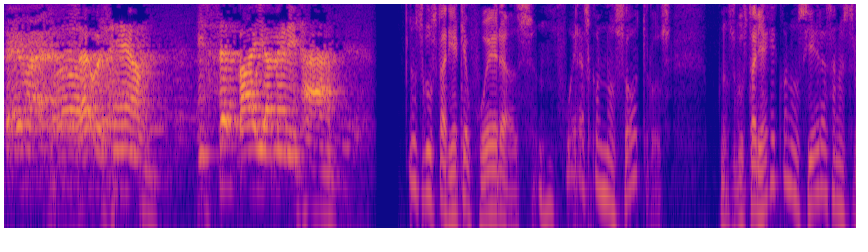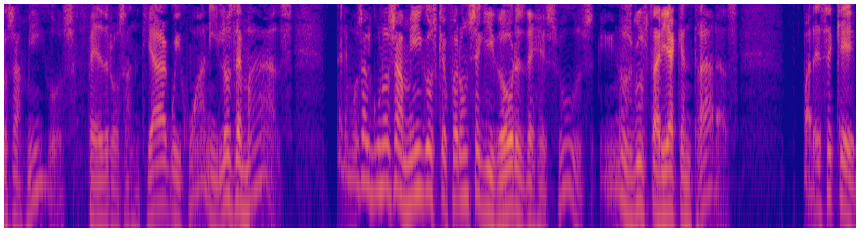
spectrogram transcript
That was him. He sat by you many times. Nos gustaría que fueras, fueras con nosotros. Nos gustaría que conocieras a nuestros amigos, Pedro, Santiago y Juan y los demás. Tenemos algunos amigos que fueron seguidores de Jesús y nos gustaría que entraras. Parece que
